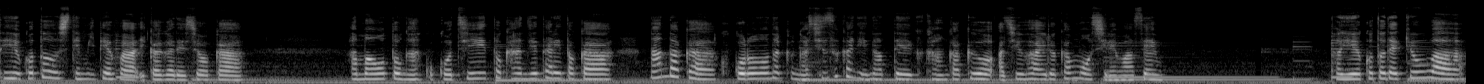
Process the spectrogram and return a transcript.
っていうことをしてみてはいかがでしょうか雨音が心地いいと感じたりとかなんだか心の中が静かになっていく感覚を味わえるかもしれません。ということで今日は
